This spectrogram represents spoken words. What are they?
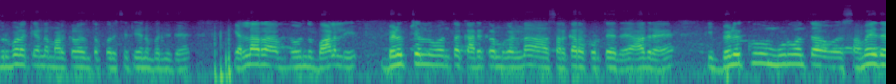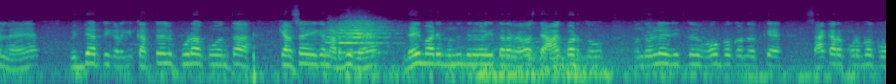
ದುರ್ಬಳಕೆಯನ್ನು ಮಾಡ್ಕೊಳ್ಳೋಂಥ ಪರಿಸ್ಥಿತಿ ಏನು ಬಂದಿದೆ. ಎಲ್ಲರ ಒಂದು ಬಾಳಲ್ಲಿ ಬೆಳಕು ಚೆಲ್ಲುವಂಥ ಕಾರ್ಯಕ್ರಮಗಳನ್ನ ಸರ್ಕಾರ ಕೊಡ್ತಾ ಇದೆ. ಆದರೆ ಈ ಬೆಳಕು ಮೂಡುವಂಥ ಸಮಯದಲ್ಲೇ ವಿದ್ಯಾರ್ಥಿಗಳಿಗೆ ಕತ್ತಲೆಯಲ್ಲಿ ಕೂಡಾಕುವಂಥ ಕೆಲಸ ಈಗ ನಡೆದಿದೆ. ದಯಮಾಡಿ ಮುಂದಿನ ದಿನಗಳು ಈ ಥರ ವ್ಯವಸ್ಥೆ ಆಗಬಾರ್ದು. ಒಂದೊಳ್ಳೆ ರೀತಿಯಲ್ಲಿ ಹೋಗ್ಬೇಕು ಅನ್ನೋದಕ್ಕೆ ಸಹಕಾರ ಕೊಡಬೇಕು.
